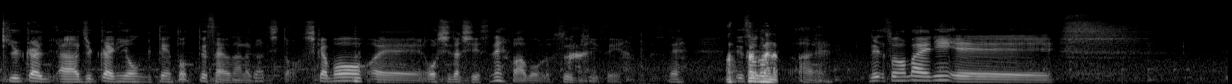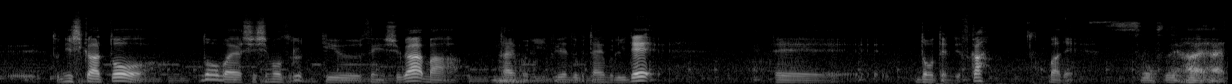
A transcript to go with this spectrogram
9回にあー10回に4点取ってサヨナラ勝ちと。しかも、えー押し出しですね。フォアボール。鈴木誠也ですね、でその全く入らなかっはい、でその前に、えーえーと西川と堂林、下鶴っていう選手が、まあ、タイムリー連続タイムリーで、えー同点ですか？までた。そうですね。はいはい。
